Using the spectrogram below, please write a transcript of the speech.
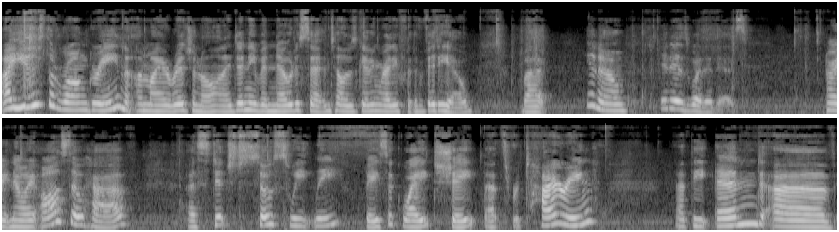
I used the wrong green on my original and I didn't even notice it until I was getting ready for the video. But, you know, it is what it is. All right, now I also have a Stitched So Sweetly basic white shape that's retiring at the end of,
